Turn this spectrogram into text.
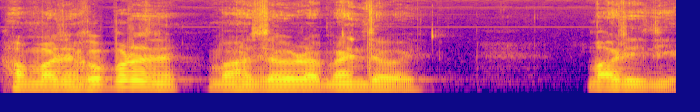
અમારે ખબર ને વાં ઝઘડા બાંધ્યા હોય, મારી દે.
